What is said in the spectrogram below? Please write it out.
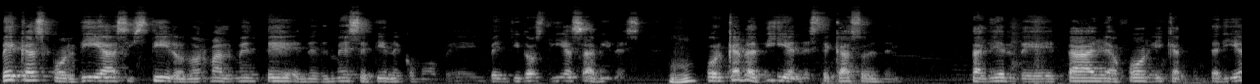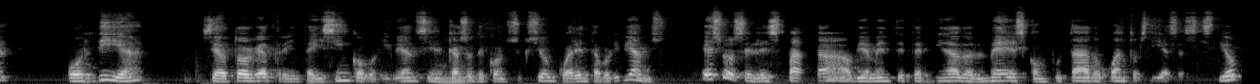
Becas por día asistido. Normalmente en el mes se tiene como 22 días hábiles por cada día, en este caso en el taller de talla, forja y carpintería, por día se otorga 35 bolivianos y en el caso de construcción 40 bolivianos. Eso se les paga, obviamente, terminado el mes, computado cuántos días asistió,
